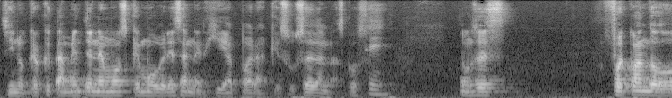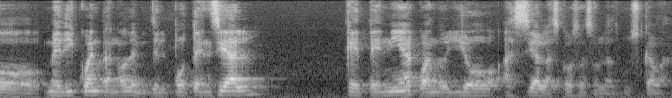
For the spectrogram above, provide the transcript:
Sino creo que también tenemos que mover esa energía para que sucedan las cosas. Sí. Entonces, fue cuando me di cuenta, ¿no? del potencial que tenía cuando yo hacía las cosas o las buscaba.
